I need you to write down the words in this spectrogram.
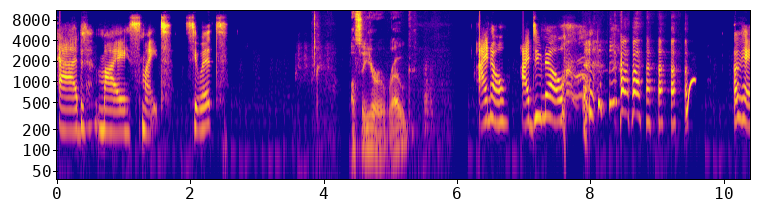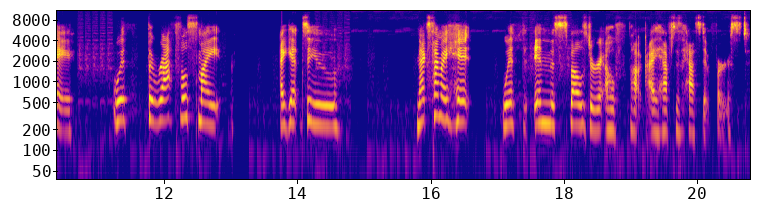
add my smite to it. Also, you're a rogue. I know. I do know. okay. With the Wrathful Smite, I get to. Next time I hit within the spell's duration. Oh, fuck. I have to cast it first.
